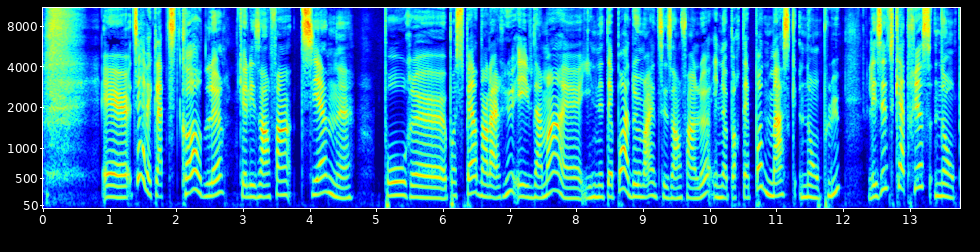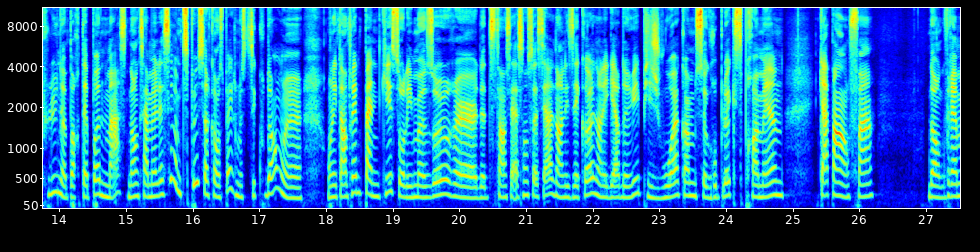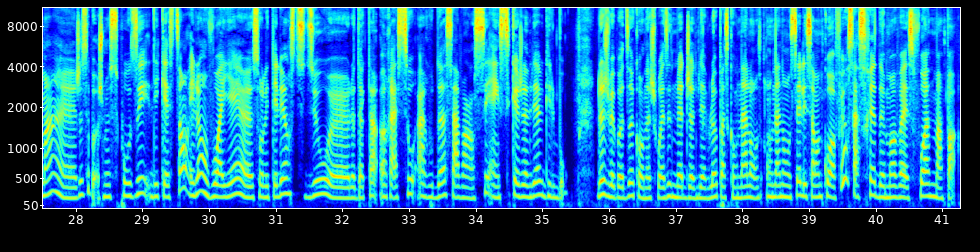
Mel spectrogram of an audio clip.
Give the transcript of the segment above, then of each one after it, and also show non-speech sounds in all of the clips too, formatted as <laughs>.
Euh, tu sais, avec la petite corde là, que les enfants tiennent pour euh, pas se perdre dans la rue. Et évidemment, euh, ils n'étaient pas à deux mètres, ces enfants-là. Ils ne portaient pas de masque non plus. Les éducatrices non plus ne portaient pas de masque. Donc, ça me laissait un petit peu circonspect. Je me suis dit, coudon, euh, on est en train de paniquer sur les mesures de distanciation sociale dans les écoles, dans les garderies. Puis je vois comme ce groupe-là qui se promène, quatre enfants donc vraiment, euh, je sais pas, je me suis posé des questions et là on voyait euh, sur les télés en studio euh, le docteur Horacio Arruda s'avancer ainsi que Geneviève Guilbeault. Là, je vais pas dire qu'on a choisi de mettre Geneviève là parce qu'on on annonçait les salons de coiffure, ça serait de mauvaise foi de ma part.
